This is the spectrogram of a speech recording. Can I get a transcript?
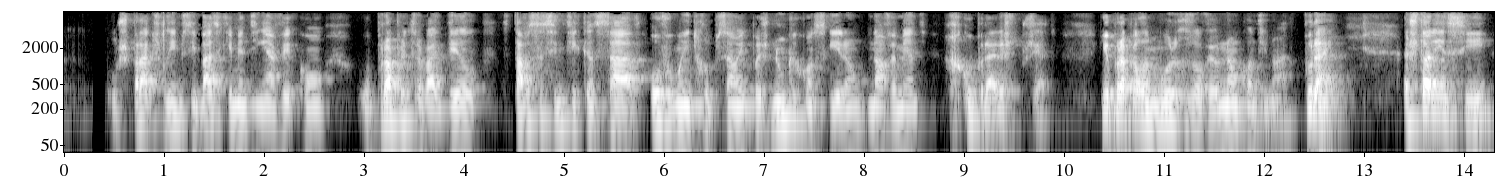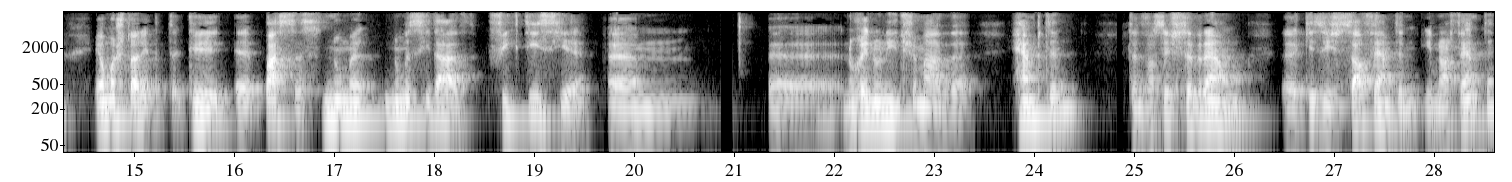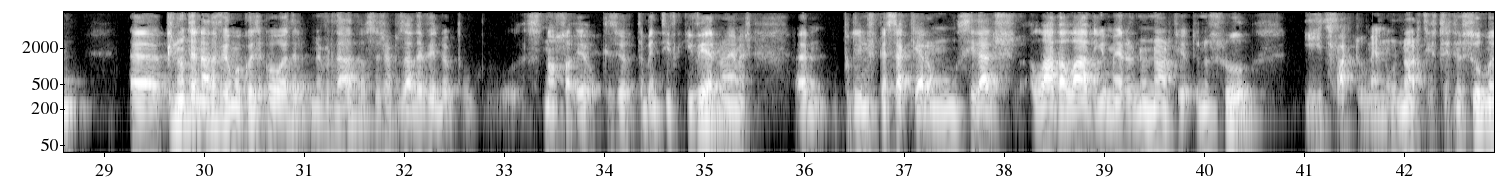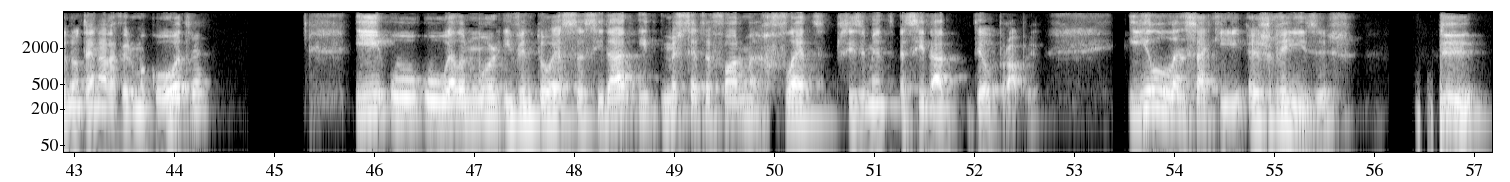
os pratos limpos e basicamente tinha a ver com o próprio trabalho dele, estava-se a sentir cansado, houve uma interrupção e depois nunca conseguiram novamente recuperar este projeto e o próprio Alan Moore resolveu não continuar. Porém, a história em si é uma história que, que uh, passa-se numa, numa cidade fictícia um, uh, eh, no Reino Unido chamada Hampton. Portanto, vocês saberão uh, que existe Southampton e Northampton, que não tem nada a ver uma coisa com a outra, na verdade, ou seja, apesar de haver, se não só eu, quer dizer, eu também tive que ver, não é? Mas um, poderíamos pensar que eram cidades lado a lado e uma era no norte e outra no sul, e de facto uma é no norte e outra no sul, mas não tem nada a ver uma com a outra. E o, o Alan Moore inventou essa cidade, mas de certa forma reflete precisamente a cidade dele próprio. E ele lança aqui as raízes de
